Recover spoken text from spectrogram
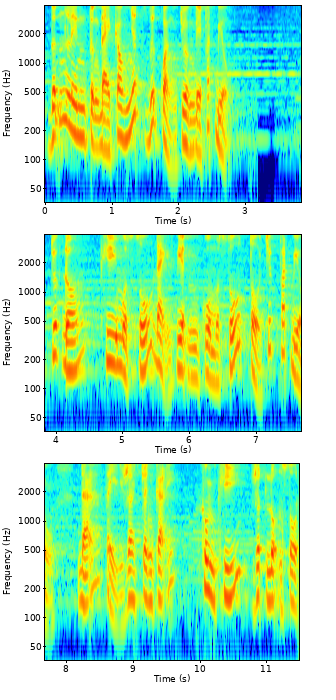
dẫn lên tượng đài cao nhất giữa quảng trường để phát biểu. Trước đó, khi một số đại diện của một số tổ chức phát biểu đã xảy ra tranh cãi, không khí rất lộn xộn.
